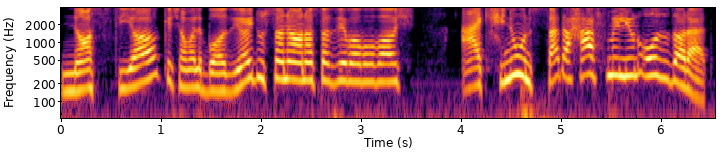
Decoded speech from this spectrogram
ناستیا که شامل بازی های دوستان آناستازی بابا باش اکنون 107 میلیون عضو دارد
